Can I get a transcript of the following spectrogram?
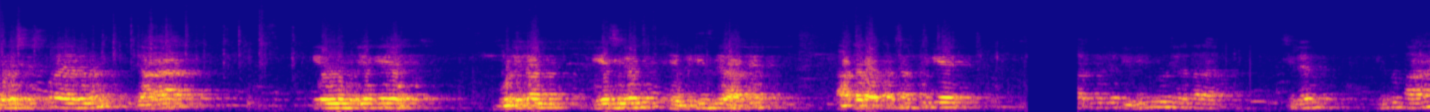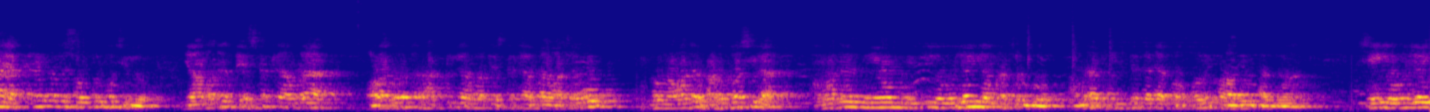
বলে শেষ করা যাবে না। যারা কেউ নিজেকে বলিদান দিয়েছিলেন সেই ব্রিটিশদের হাতে, তাদের অত্যাচার থেকে বিভিন্ন জেলে তারা ছিলেন। কিন্তু তারা একটাই তাদের সংকল্প ছিল যে আমাদের দেশটাকে আমরা পরাধরণের হাত থেকে আমরা দেশটাকে আমরা বাঁচাবো এবং আমাদের ভারতবাসীরা আমাদের নিয়ম নীতি অনুযায়ী আমরা চলবো। আমরা ব্রিটিশদের কাছে কখনোই পরাধীন থাকব না। সেই অনুযায়ী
